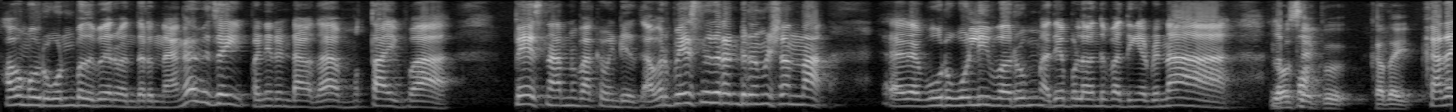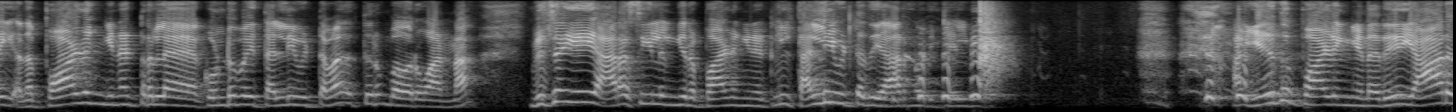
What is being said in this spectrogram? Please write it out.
அவங்க ஒரு ஒன்பது பேர் வந்திருந்தாங்க. விஜய் பன்னிரெண்டாவதா? முத்தாய்ப்பா பேசினார்னு பார்க்க வேண்டியிருக்கு. அவர் பேசினது ரெண்டு நிமிஷம் தான் ஒரு ஒளி வரும். அதே போல் வந்து பார்த்தீங்க அப்படின்னா யோசிப்பு கதை. கதை. அந்த பாழுங்கிணற்றில் கொண்டு போய் தள்ளி விட்டவன் திரும்ப வருவான்னா விஜயை அரசியல் என்கிற பாழுங்கிணற்றில் தள்ளி விட்டது யாருன்னு ஒரு கேள்வி. எது பாழுங்கிணறு யாரு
